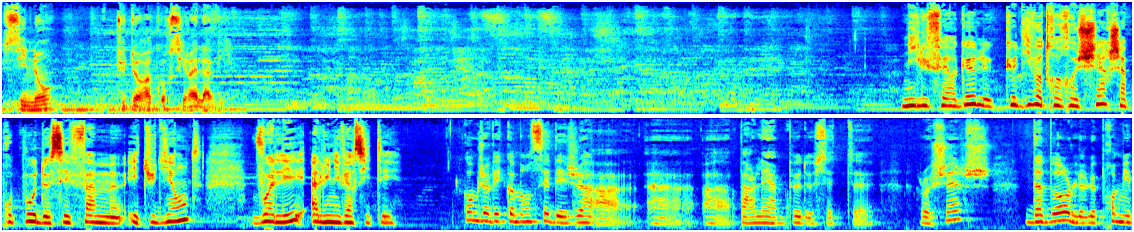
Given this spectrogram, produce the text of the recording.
sinon, tu te raccourcirais la vie. Nilufergel, que dit votre recherche à propos de ces femmes étudiantes voilées à l'université? Comme j'avais commencé déjà à, parler un peu de cette euh, recherche, d'abord le, premier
